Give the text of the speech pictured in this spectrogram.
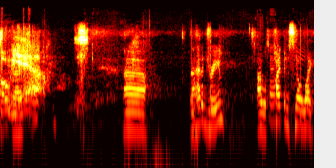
Oh yeah. Uh, I had a dream. I was Okay. piping Snow White.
